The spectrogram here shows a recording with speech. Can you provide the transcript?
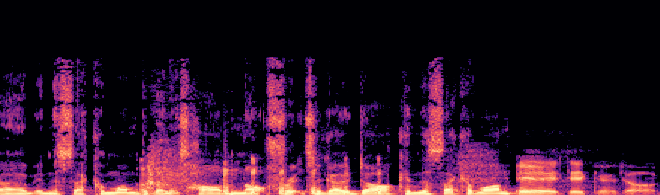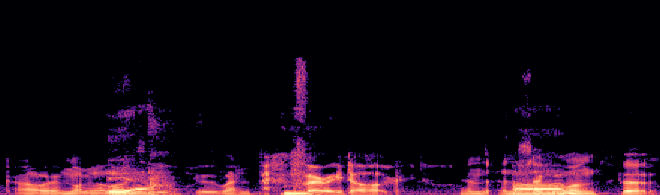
um, in the second one, but then it's hard not for it to go dark in the second one. It did go dark. Oh, I'm not gonna lie Yeah. to you. It went very dark in, in the second Um, one, but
